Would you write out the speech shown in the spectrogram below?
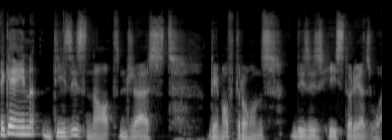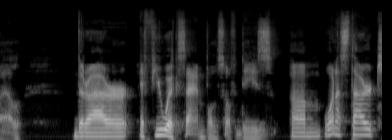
Again, this is not just Game of Thrones, this is history as well. There are a few examples of this. Um, Want to start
